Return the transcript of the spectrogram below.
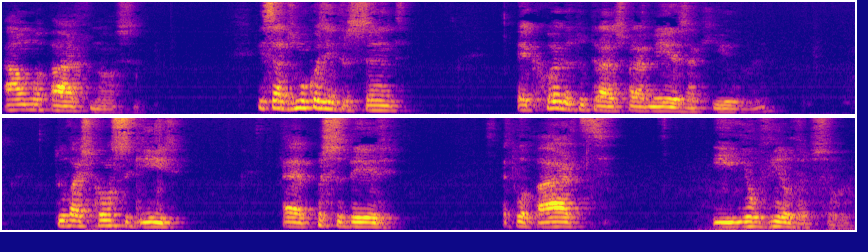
há uma parte nossa. E sabes, uma coisa interessante é que quando tu trazes para a mesa aquilo, né, tu vais conseguir uh, perceber a tua parte e, e ouvir a outra pessoa.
